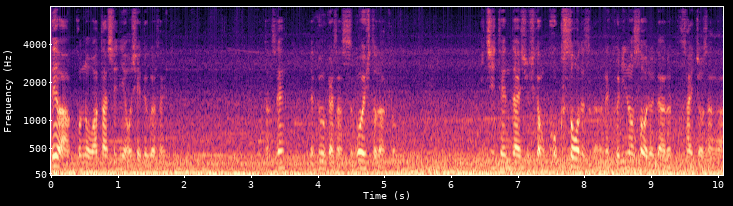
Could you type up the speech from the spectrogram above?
ではこの私に教えてくださいと。言ったんですね。で空海さんすごい人だと。一天台宗しかも国葬ですからね。国の僧侶である最澄さんが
